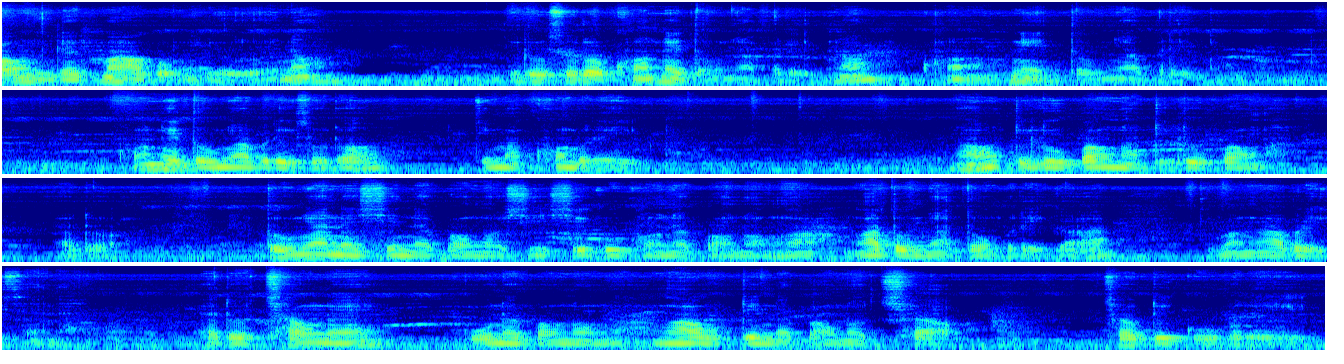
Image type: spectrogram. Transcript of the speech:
ပေါင်းနေလဲမှားကုန်ပြီလို့နော်ဒီလိုဆိုတော့ခွန်နှစ်3ညပရိတ်နော်ခွန်နှစ်3ညပရိတ်ခွန်နှစ်3ညပရိတ်ဆိုတော့ဒီမှာခွန်ပရိတ်နော်ဒီလိုပေါင်းတာဒီလိုပေါင်းတာအဲ့တော့3ညနဲ့8နဲ့ပေါင်းတော့8 8ကိုခွန်နဲ့ပေါင်းတော့9 9 3ည3ပရိတ်ကဒီမှာ9ပရိတ်ဆင်းတယ်အဲ့တော့6နဲ့9နဲ့ပေါင်းတော့9 9ကို1နဲ့ပေါင်းတော့6 6တိ9ပရိတ်မျိုးလိုရ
